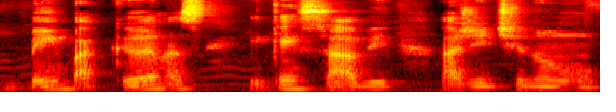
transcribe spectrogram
bem bacanas e quem sabe a gente não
